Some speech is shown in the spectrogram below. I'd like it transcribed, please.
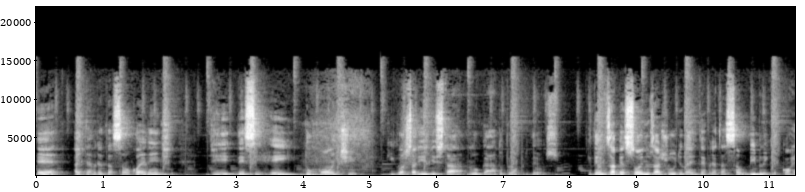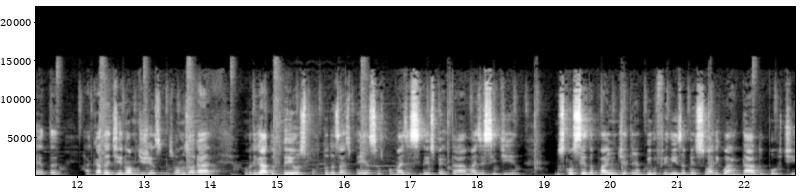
é a interpretação coerente de, desse rei do monte que gostaria de estar no lugar do próprio Deus. Que Deus nos abençoe e nos ajude na interpretação bíblica correta a cada dia, em nome de Jesus. Vamos orar? Obrigado, Deus, por todas as bênçãos, por mais esse despertar, mais esse dia. Nos conceda, Pai, um dia tranquilo, feliz, abençoado e guardado por Ti.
